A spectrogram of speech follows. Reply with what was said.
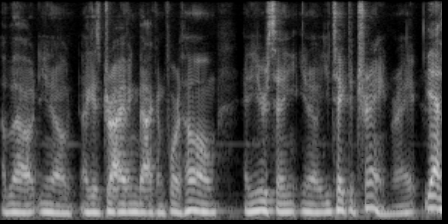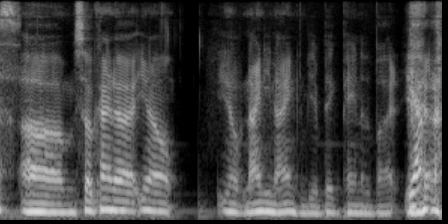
about, you know, I guess driving back and forth home, and you were saying, you know, you take the train, right? Yes. Um, so kind of, you know, you know, 99 can be a big pain in the butt. Yeah.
